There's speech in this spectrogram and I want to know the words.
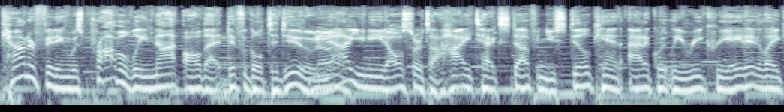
counterfeiting was probably not all that difficult to do. No. Now you need all sorts of high tech stuff and you still can't adequately recreate it. Like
